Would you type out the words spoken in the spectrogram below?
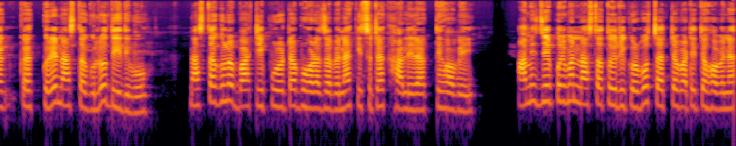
এক এক করে নাস্তাগুলো দিয়ে দিব। নাস্তাগুলো বাটি পুরোটা ভরা যাবে না, কিছুটা খালি রাখতে হবে। আমি যে পরিমাণ নাস্তা তৈরি করব চারটা বাটিতে হবে না,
